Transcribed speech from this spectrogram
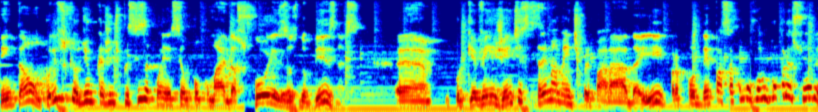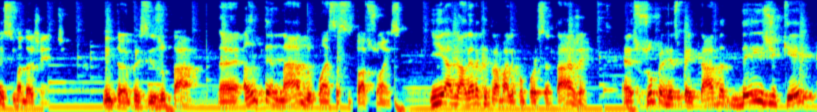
Então, por isso que eu digo que a gente precisa conhecer um pouco mais das coisas do business, é, porque vem gente extremamente preparada aí para poder passar como rolo compressor em cima da gente. Então eu preciso estar tá, é, antenado com essas situações. E a galera que trabalha por porcentagem é super respeitada desde que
